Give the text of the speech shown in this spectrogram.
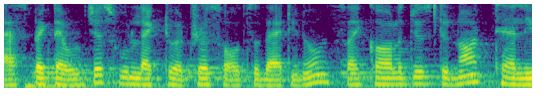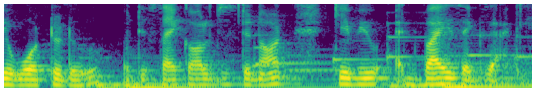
aspect i would just would like to address also that you know psychologists do not tell you what to do but psychologists do not give you advice exactly.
